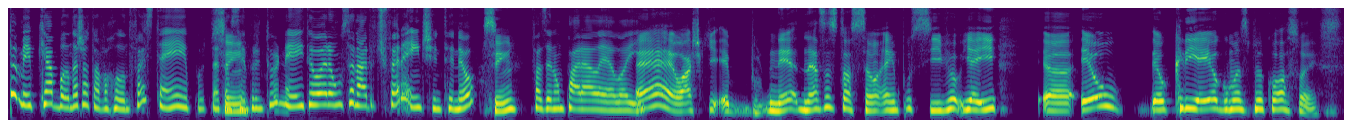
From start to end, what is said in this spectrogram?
Também porque a banda já tava rolando faz tempo, né? Tá sempre em turnê. Então era um cenário diferente, entendeu? Sim. Fazendo um paralelo aí. É, eu acho que eh, ne- nessa situação é impossível. E aí, ah, eu, eu criei algumas especulações.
